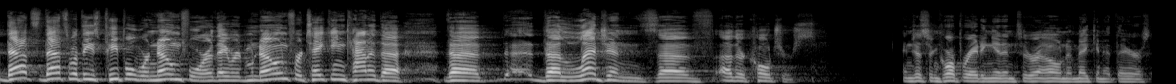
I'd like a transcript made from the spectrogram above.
that's, that's what these people were known for. They were known for taking kind of the, the, the legends of other cultures and just incorporating it into their own and making it theirs.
